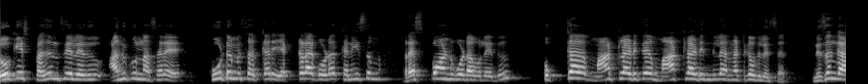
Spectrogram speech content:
లోకేష్ ప్రజెన్సే లేదు అనుకున్నా సరే కూటమి సర్కార్ ఎక్కడా కూడా కనీసం రెస్పాండ్ కూడా అవ్వలేదు. కుక్క మాట్లాడితే మాట్లాడిందిలే అన్నట్టుగా వదిలేశారు. నిజంగా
